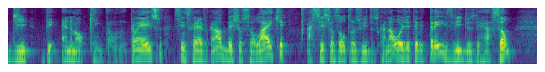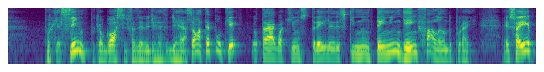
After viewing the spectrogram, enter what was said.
de The Animal Kingdom. Então é isso. Se inscreve no canal, deixa o seu like, assiste aos outros vídeos do canal. Hoje teve três vídeos de reação. Porque sim, porque eu gosto de fazer vídeo de reação, até porque eu trago aqui uns trailers que não tem ninguém falando por aí. É isso aí,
